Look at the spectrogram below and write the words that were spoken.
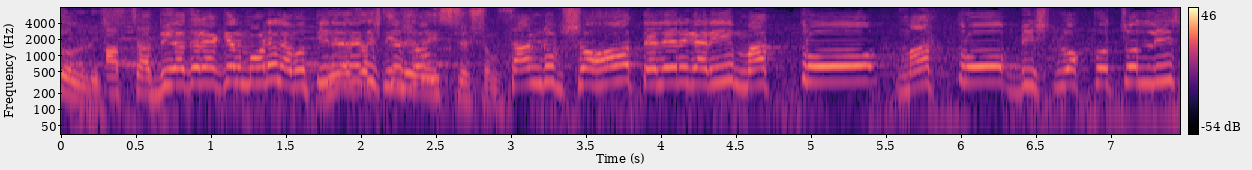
চল্লিশ। আচ্ছা দুই হাজার একের মডেল এবং তিনের 2003 এর রেজিস্ট্রেশন। সানরুফ সহ তেলের গাড়ি মাত্র মাত্র বিশ লক্ষ চল্লিশ।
